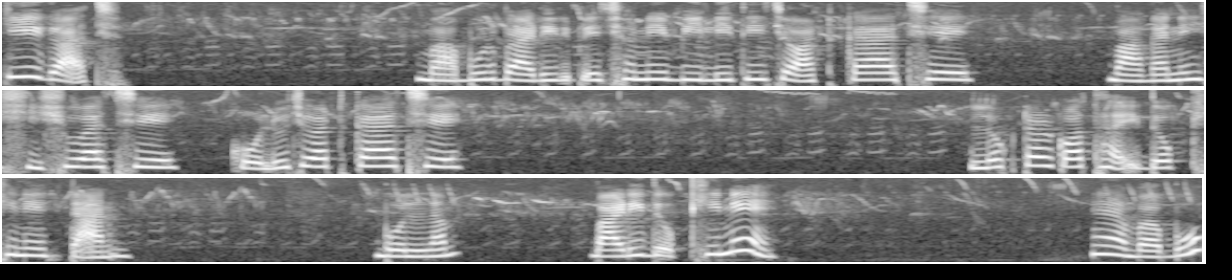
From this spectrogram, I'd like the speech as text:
কি গাছ? বাবুর বাড়ির পেছনে বিলিতি চটকা আছে, বাগানে শিশু আছে, কলু চটকা আছে। লোকটার কথাই দক্ষিণের টান। বললাম, বাড়ি দক্ষিণে? হ্যাঁ বাবু,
